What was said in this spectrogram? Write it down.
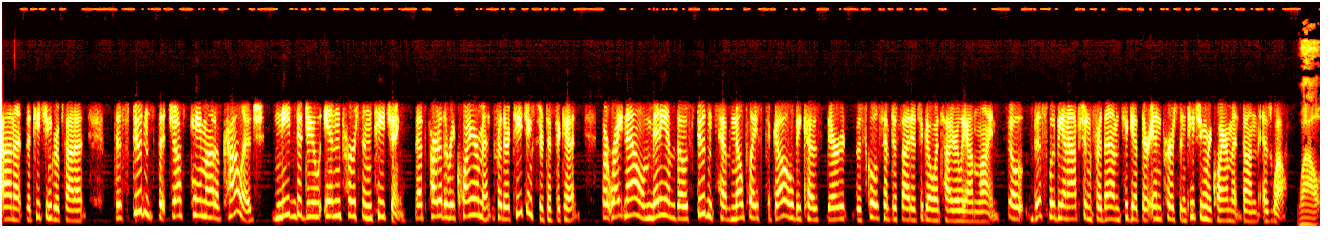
on it, the teaching groups on it. The students that just came out of college need to do in-person teaching. That's part of the requirement for their teaching certificate. But right now, many of those students have no place to go because the schools have decided to go entirely online. So this would be an option for them to get their in-person teaching requirement done as well. Wow.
